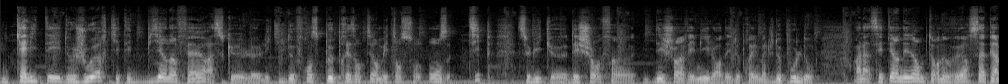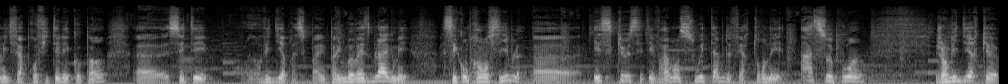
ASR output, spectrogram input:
une qualité de joueur qui était bien inférieure à ce que l'équipe de France peut présenter en mettant son 11 type, celui que Deschamps, enfin, Deschamps avait mis lors des deux premiers matchs de poule. Donc voilà, c'était un énorme turnover, ça a permis de faire profiter les copains. Euh, c'était, on a envie de dire presque pas, pas une mauvaise blague, mais c'est compréhensible. Euh, est-ce que c'était vraiment souhaitable de faire tourner à ce point? J'ai envie de dire que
